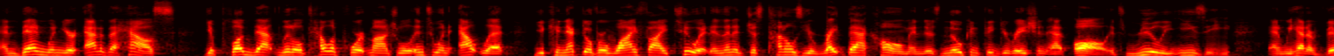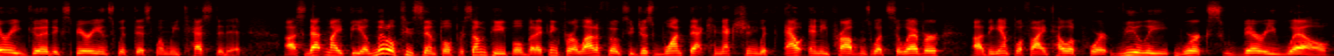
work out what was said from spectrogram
And then when you're out of the house, you plug that little teleport module into an outlet, you connect over Wi Fi to it, and then it just tunnels you right back home, and there's no configuration at all. It's really easy. And we had a very good experience with this when we tested it. Uh, so that might be a little too simple for some people, but I think for a lot of folks who just want that connection without any problems whatsoever, uh, the AmpliFi Teleport really works very well,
